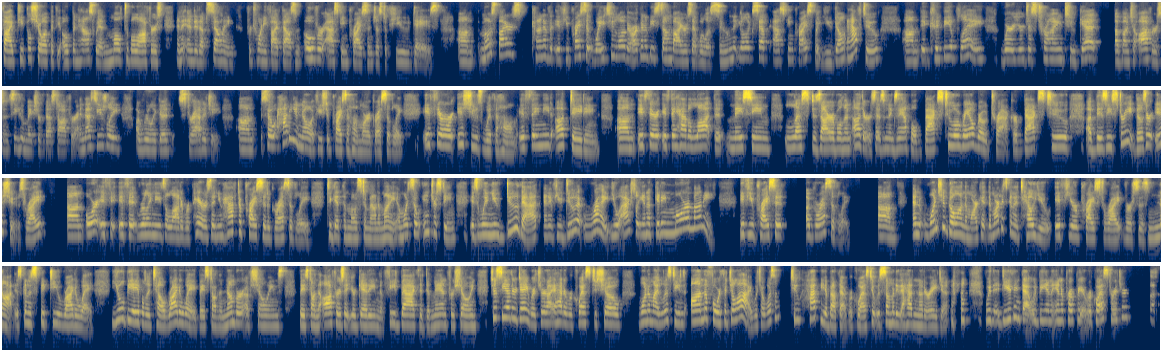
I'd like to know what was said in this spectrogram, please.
25 people show up at the open house. We had multiple offers and it ended up selling for 25,000 over asking price in just a few days. Um, most buyers kind of, if you price it way too low, there are going to be some buyers that will assume that you'll accept asking price, but you don't have to. Um, it could be a play where you're just trying to get a bunch of offers and see who makes your best offer. And that's usually a really good strategy. Um, so, how do you know if you should price a home more aggressively? If there are issues with the home, if they need updating, um, if they're if they have a lot that may seem less desirable than others. As an example, backs to a railroad track or backs to a busy street. Those are issues, right? Um, or if if it really needs a lot of repairs, then you have to price it aggressively to get the most amount of money. And what's so interesting is when you do that, and if you do it right, you'll actually end up getting more money if you price it aggressively. Um, and once you go on the market, the market's going to tell you if you're priced right versus not. It's going to speak to you right away. You'll be able to tell right away based on the number of showings, based on the offers that you're getting, the feedback, the demand for showing. Just the other day, Richard, I had a request to show one of my listings on the 4th of July, which I wasn't too happy about that request. It was somebody that had another agent. do you think that would be an inappropriate request, Richard?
